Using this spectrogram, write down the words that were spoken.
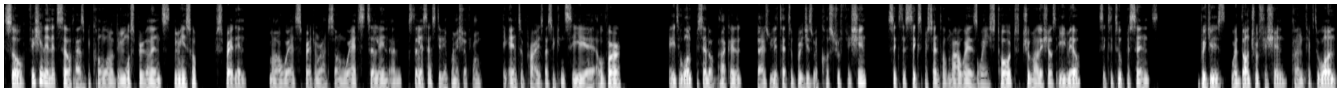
So phishing in itself has become one of the most prevalent means of spreading malware, spreading ransomware, stealing and stealing sensitive information from the enterprise. As you can see here, over 81% of hackers that is related to breaches were caused through phishing. 66% of malwares were installed through malicious email. 62% breaches were done through phishing, and 51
